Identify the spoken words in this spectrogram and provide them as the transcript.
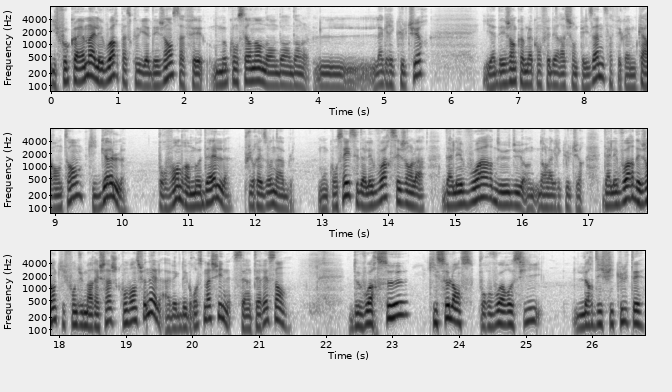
Il faut quand même aller voir parce qu'il y a des gens, ça fait, me concernant dans, l'agriculture, il y a des gens comme la Confédération Paysanne, ça fait quand même 40 ans, qui gueulent pour vendre un modèle plus raisonnable. Mon conseil, c'est d'aller voir ces gens-là, d'aller voir du, dans l'agriculture, d'aller voir des gens qui font du maraîchage conventionnel, avec des grosses machines, c'est intéressant. De voir ceux qui se lancent, pour voir aussi leurs difficultés.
